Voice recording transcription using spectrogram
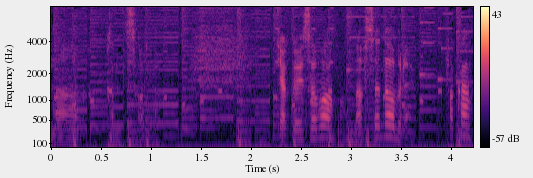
на консолях. Дякую за увагу. На все добре. Пока.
